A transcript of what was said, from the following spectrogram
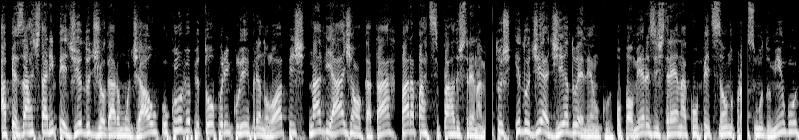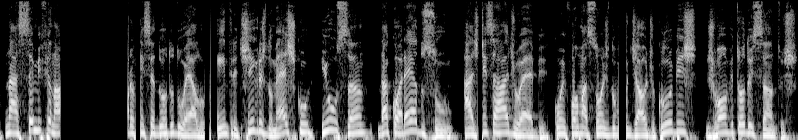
Apesar de estar impedido de jogar o Mundial, o clube optou por incluir Breno Lopes na viagem ao Catar para participar dos treinamentos e do dia a dia do elenco. O Palmeiras estreia na competição no próximo domingo, na semifinal para o vencedor do duelo entre Tigres do México e Ulsan da Coreia do Sul. Agência Rádio Web, com informações do Mundial de Clubes, João Vitor dos Santos.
